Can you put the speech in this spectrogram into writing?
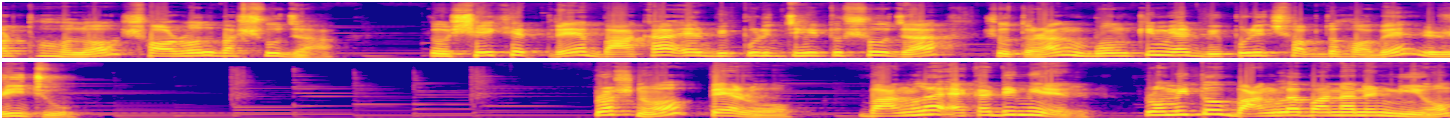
অর্থ হল সরল বা সোজা। তো সেই ক্ষেত্রে বাঁকা এর বিপরীত যেহেতু সোজা, সুতরাং বঙ্কিম এর বিপরীত শব্দ হবে রিজু। প্রশ্ন, তেরো, বাংলা একাডেমির প্রমিত বাংলা বানানের নিয়ম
